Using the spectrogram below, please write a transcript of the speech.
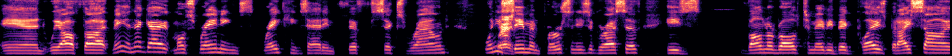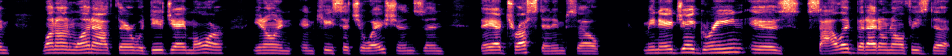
And we all thought, man, that guy most rankings rankings had him fifth, sixth round. When you right. see him in person, he's aggressive. He's vulnerable to maybe big plays, but I saw him one on one out there with DJ Moore, you know, in, in key situations, and they had trust in him. So, I mean, AJ Green is solid, but I don't know if he's the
